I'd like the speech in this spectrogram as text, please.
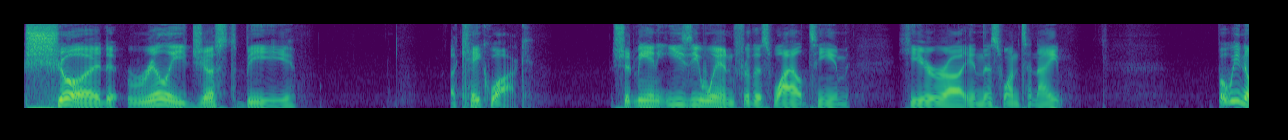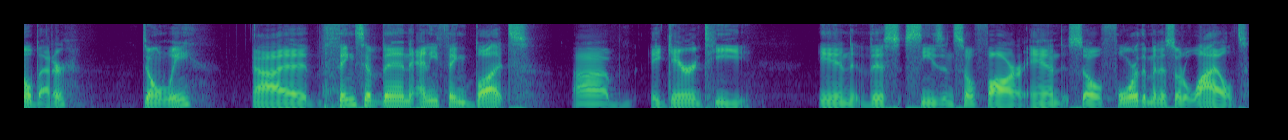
should really just be a cakewalk. Should be an easy win for this wild team here uh, in this one tonight. But we know better, don't we? Uh, things have been anything but uh, a guarantee in this season so far. And so for the Minnesota Wild,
